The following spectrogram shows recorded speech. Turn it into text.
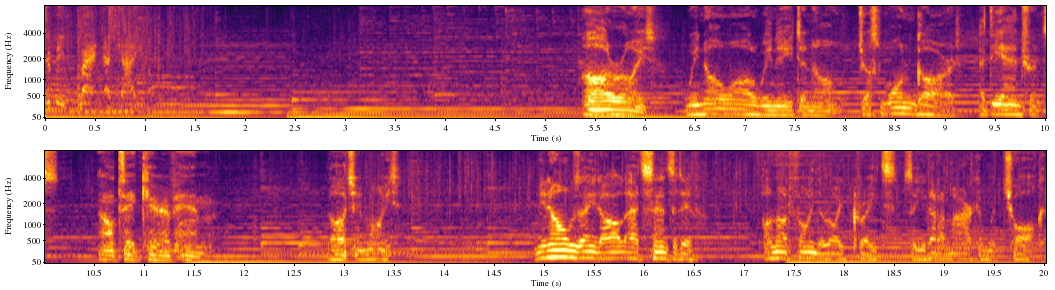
To be back again. All right. We know all we need to know. Just one guard at the entrance. I'll take care of him. Thought you might. Me nose ain't all that sensitive. I'll not find the right crates, so you gotta mark mark 'em with chalk.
